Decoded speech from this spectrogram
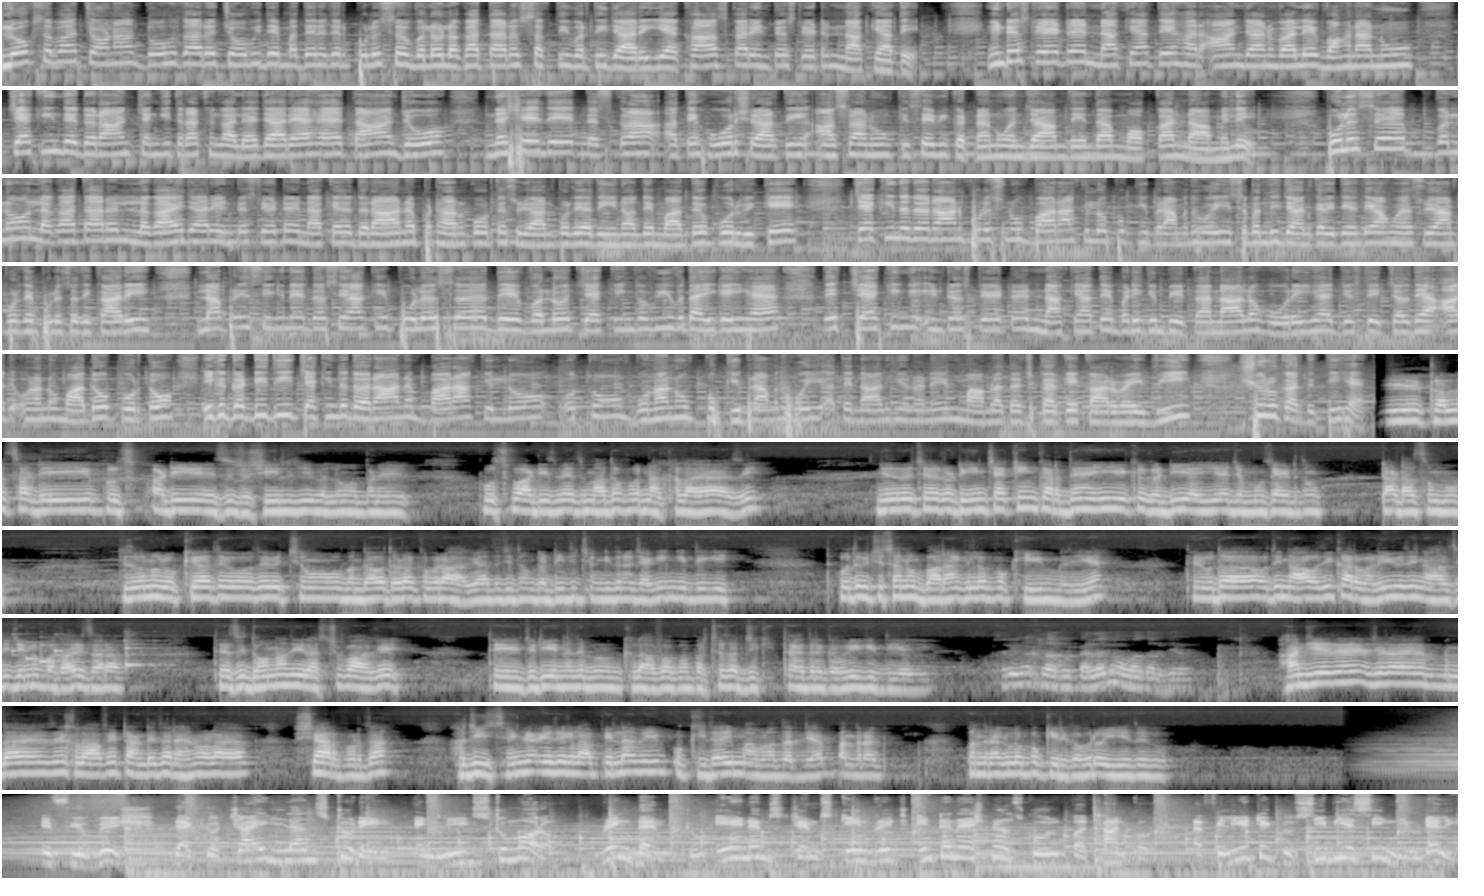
ਲੋਕ ਸਭਾ ਚੋਣਾਂ 2024 ਦੇ ਮੱਦੇਨਜ਼ਰ ਪੁਲਿਸ ਵੱਲੋਂ ਲਗਾਤਾਰ ਸਖਤੀ ਵਰਤੀ ਜਾ ਰਹੀ ਹੈ, ਖਾਸ ਕਰ ਇੰਟਰਸਟੇਟ ਨਾਕਿਆਂ ਤੇ। ਇੰਟਰਸਟੇਟ ਨਾਕਿਆਂ ਤੇ ਹਰ ਆਉਣ ਜਾਣ ਵਾਲੇ ਵਾਹਨਾਂ ਨੂੰ ਚੈਕਿੰਗ ਦੇ ਦੌਰਾਨ ਚੰਗੀ ਤਰ੍ਹਾਂ ਖੰਗਾਲਿਆ ਜਾ ਰਿਹਾ ਹੈ, ਤਾਂ ਜੋ ਨਸ਼ੇ ਦੇ ਤਸਕਰਾਂ ਅਤੇ ਹੋਰ ਸ਼ਰਾਰਤੀ ਆਸਰਾਂ ਨੂੰ ਕਿਸੇ ਵੀ ਘਟਨਾ ਨੂੰ ਅੰਜਾਮ ਦੇਣ ਦਾ ਮੌਕਾ ਨਾ ਮਿਲੇ। ਪੁਲਿਸ ਵੱਲੋਂ ਲਗਾਤਾਰ ਲਗਾਏ ਜਾ ਰਹੇ ਇੰਟਰਸਟੇਟ ਨਾਕਿਆਂ ਦੇ ਦੌਰਾਨ ਪਠਾਨਕੋਟ ਤੇ ਸੁਜਾਨਪੁਰ ਦੇ ਅਧੀਨ ਆਉਂਦੇ ਮਾਧਵਪੁਰ ਵਿਖੇ ਚੈਕਿੰਗ ਦੇ ਦੌਰਾਨ ਪੁਲਿਸ ਨੂੰ 12 ਕਿਲੋ ਭੁੱਕੀ ਬਰਾਮਦ ਹੋਈ। ਇਸ ਸੰਬੰਧੀ ਜਾਣਕਾਰੀ ਦਿੰਦਿਆਂ ਹੋਇਆ ਸੁਜਾਨਪੁਰ ਦੇ ਪੁਲਿਸ ਅਧਿਕਾਰੀ ਲਵਪ੍ਰੀਤ ਸਿੰਘ ਨੇ ਦੱਸਿਆ ਕਿ ਪੁਲਿਸ ਦੇ ਵੱਲੋਂ ਚੈਕਿੰਗ ਵੀ ਵਧਾਈ ਗਈ ਹੈ ਤੇ ਚੈਕਿੰਗ ਇੰਟਰਸਟੇਟ ਨਾਕਿਆਂ ਤੇ ਬੜੀ ਗੰਭੀਰਤਾ ਨਾਲ ਹੋ ਰਹੀ ਹੈ, ਜਿਸ ਦੇ ਚਲਦਿਆਂ ਅੱਜ ਉਹਨਾਂ ਨੂੰ ਮਾਧੋਪੁਰ ਤੋਂ ਇੱਕ ਗੱਡੀ ਦੀ ਚੈਕਿੰਗ ਦੇ ਦੌਰਾਨ 12 ਕਿਲੋ ਉੱਥੋਂ ਉਹਨਾਂ ਨੂੰ ਭੁੱਕੀ ਬਰਾਮਦ ਹੋਈ ਅਤੇ ਨਾਲ ਹੀ ਉਹਨਾਂ ਨੇ ਮਾਮਲਾ ਦਰਜ ਕਰਕੇ ਕਾਰਵਾਈ ਵੀ ਸ਼ੁਰੂ ਕਰ ਦਿੱਤੀ ਹੈ। ਇਹ ਕੱਲ ਸਾਡੀ ਪੁਲਿਸ ਪਾਰਟੀ ਇਸ ਸੁਸ਼ੀਲ ਜੀ ਵੱਲੋਂ ਆਪਣੇ ਪੁਲਿਸ ਪਾਰਟੀ ਸਮੇਤ ਮਾਧੋਪੁਰ ਨਾਕਾ ਲਾਇਆ ਹੋਇਆ ਸੀ, ਜਿਹਦੇ ਵਿੱਚ ਰੂਟੀਨ ਚੈਕਿੰਗ ਕਰਦਿਆਂ ਹੀ ਇੱਕ ਗੱਡੀ ਆਈ ਹੈ ਜੰਮੂ ਸਾਈਡ ਤੋਂ, ਟਾਟਾ ਸੁਮੋ। ਜਦੋਂ ਉਹਨੂੰ ਰੋਕਿਆ ਤੇ ਉਹਦੇ ਵਿੱਚੋਂ ਉਹ ਬੰਦਾ ਥੋੜਾ ਘਬਰਾ ਗਿਆ ਤੇ ਜਦੋਂ ਗੱਡੀ ਦੀ ਚੰਗੀ ਤਰ੍ਹਾਂ ਚੈਕਿੰਗ ਕੀਤੀ ਗਈ ਉਹਦੇ ਵਿੱਚ ਸਾਨੂੰ 12 ਕਿਲੋ ਭੁੱਕੀ ਮਿਲੀ ਹੈ ਤੇ ਉਹਦਾ ਉਹਦੀ ਨਾਲ ਉਹਦੀ ਘਰ ਵਾਲੀ ਵੀ ਉਹਦੇ ਨਾਲ ਸੀ, ਜਿਹਨੂੰ ਪਤਾ ਸੀ ਸਾਰਾ। ਤੇ ਅਸੀਂ ਦੋਨਾਂ ਦੀ ਅਰੈਸਟ ਪਾ ਕੇ ਤੇ ਜਿਹੜੀ ਇਹਨਾਂ ਦੇ ਖਿਲਾਫ ਆਪਾਂ ਪਰਚਾ ਦਰਜ ਕੀਤਾ ਹੈ ਤੇ ਰਿਕਵਰੀ ਕੀਤੀ ਹੈ ਜੀ। ਸਰ ਇਹਨਾਂ ਖਿਲਾਫ ਪਹਿਲਾਂ ਵੀ ਮਾਮਲਾ ਦਰਜ ਹੈ ਹਾਂਜੀ ਇਹਦੇ ਜਿਹੜਾ ਇਹ ਬੰਦਾ ਹੈ, ਇਹਦੇ ਖਿਲਾਫ ਇਹ ਟਾਂਡੇ ਦਾ ਰਹਿਣ ਵਾਲਾ ਆ ਹੁਸ਼ਿਆਰਪੁਰ ਦਾ ਹਰਜੀਤ ਸਿੰਘ। ਇਹਦੇ ਖਿਲਾਫ ਪਹਿਲਾਂ ਵੀ ਭੁੱਕੀ ਦਾ ਹੀ ਮਾਮਲਾ ਦਰਜ ਹੈ 15 15 ਕਿਲੋ ਭੁੱਕੀ ਰਿਕਵਰ ਹੋਈ ਹੈ ਇਹਦੇ ਕੋਲ। If you wish that your child learns today and leads tomorrow, bring them to A&M's GEMS Cambridge International School, Pathankot, affiliated to CBSE New Delhi.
